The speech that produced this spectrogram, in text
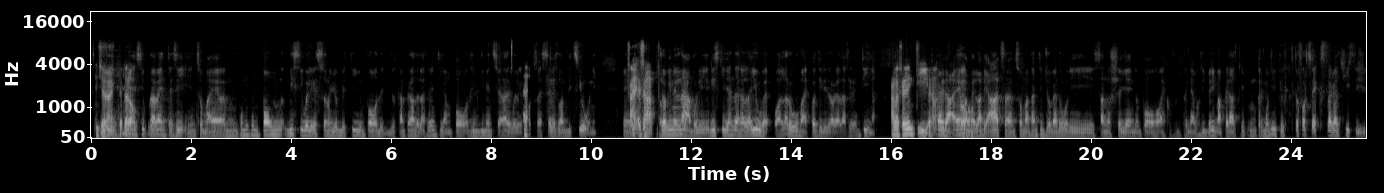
sinceramente, sì, però... Eh, sicuramente sì, insomma, è un, comunque un po' un... visti quelli che sono gli obiettivi un po' de- del campionato della Fiorentina, un po' ridimensionare quelle che eh. possono essere le sue ambizioni. Eh, esatto. Giochi nel Napoli, rischi di andare alla Juve o alla Roma e poi ti ritrovi alla Fiorentina alla Fiorentina. Per carità, è oh. una bella piazza, insomma, tanti giocatori stanno scegliendo un po', ecco, prendiamo Ribéry, ma per, altri, per motivi più che altro forse extra calcistici,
